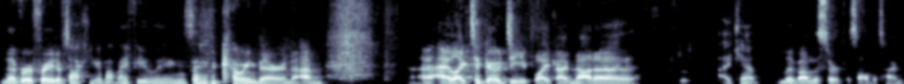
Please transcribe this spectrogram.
never afraid of talking about my feelings and going there. And i'm i like to go deep. Like i'm not a i can't live on the surface all the time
